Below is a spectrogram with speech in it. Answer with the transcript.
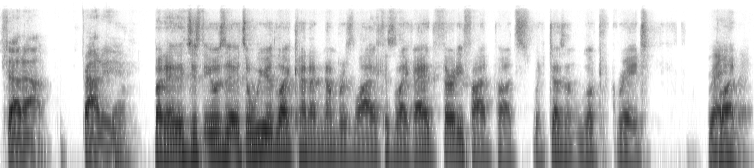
Shout out. Proud of you. Yeah. but it just it was it's a weird like kind of numbers lie because like I had 35 putts, which doesn't look great, Right. But,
